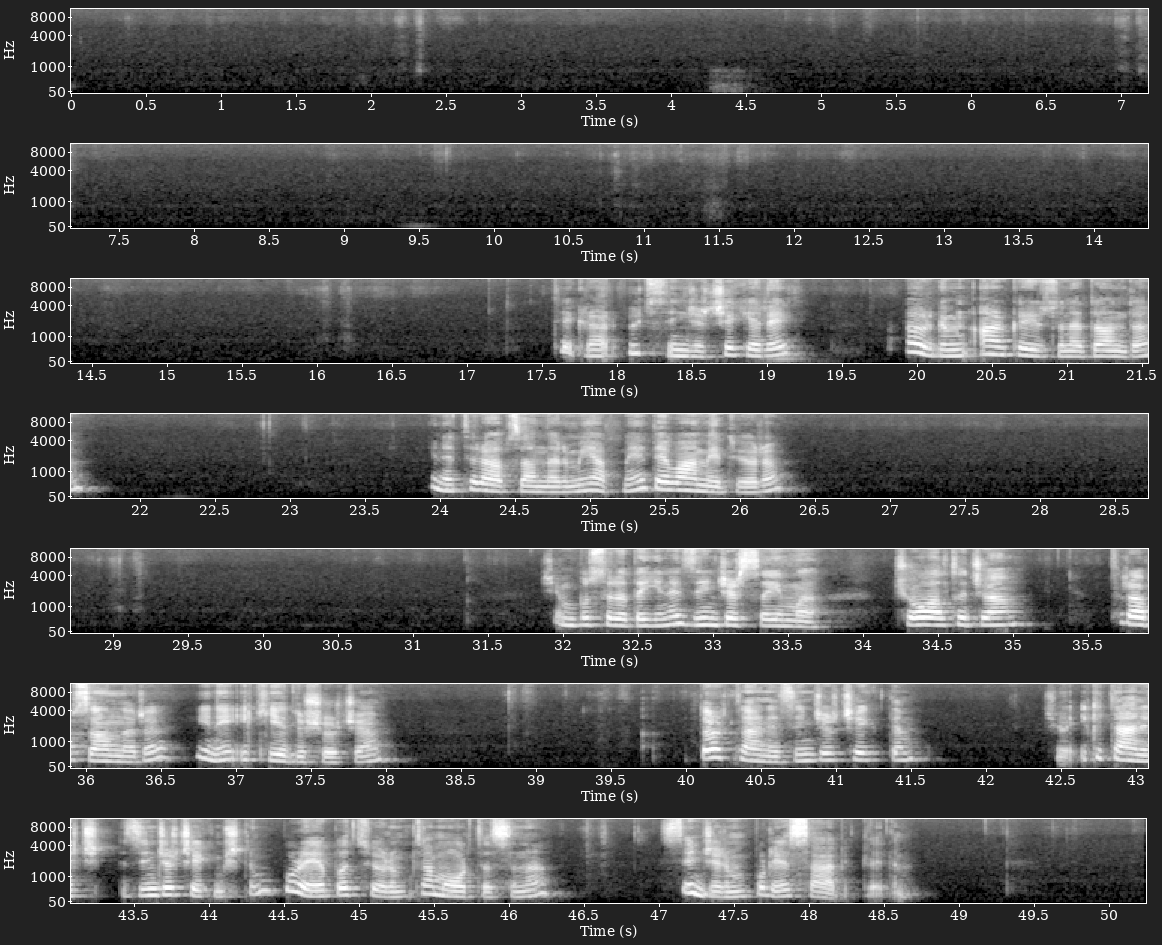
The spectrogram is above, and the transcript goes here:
Tekrar 3 zincir çekerek örgümün arka yüzüne döndüm. Yine trabzanlarımı yapmaya devam ediyorum. Şimdi bu sırada yine zincir sayımı çoğaltacağım. Trabzanları yine ikiye düşüreceğim. 4 tane zincir çektim. Şimdi iki tane zincir çekmiştim. Buraya batıyorum tam ortasına. Zincirimi buraya sabitledim.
